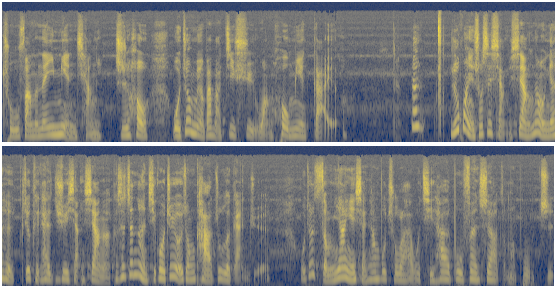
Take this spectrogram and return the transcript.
厨房的那一面墙之后，我就没有办法继续往后面盖了。如果你说是想象，那我应该是就可以开始继续想象啊。可是真的很奇怪，就有一种卡住的感觉，我就怎么样也想象不出来，我其他的部分是要怎么布置。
